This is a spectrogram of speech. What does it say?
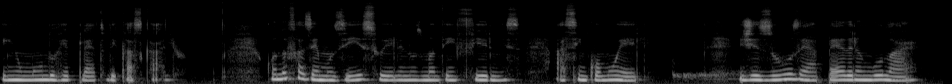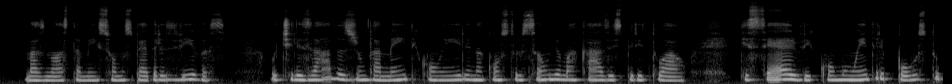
em um mundo repleto de cascalho. Quando fazemos isso, ele nos mantém firmes, assim como ele. Jesus é a pedra angular, mas nós também somos pedras vivas utilizadas juntamente com ele na construção de uma casa espiritual, que serve como um entreposto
